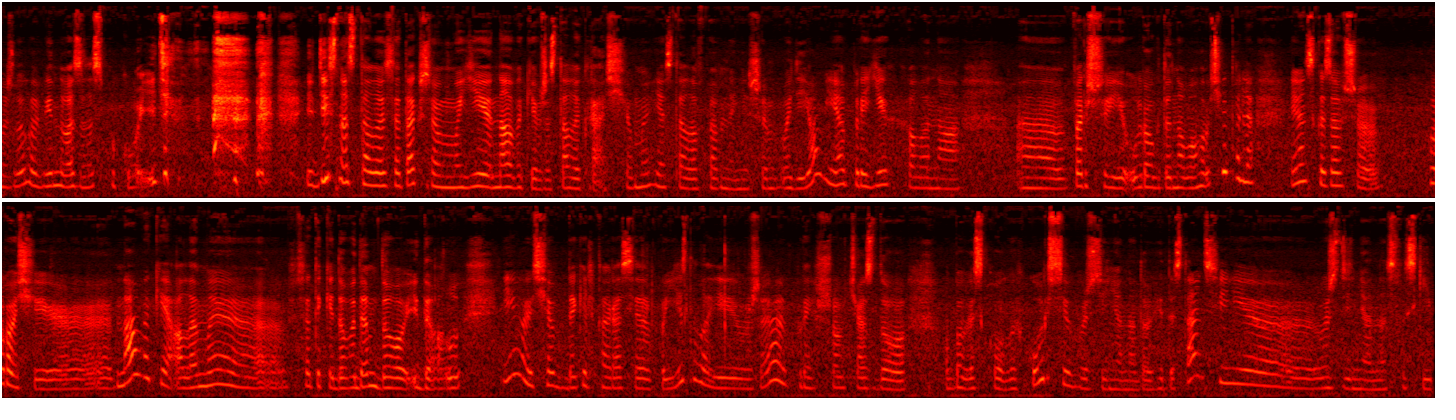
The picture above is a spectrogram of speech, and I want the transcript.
можливо, він вас заспокоїть. І дійсно сталося так, що мої навики вже стали кращими. Я стала впевненішим водієм. Я приїхала на е, перший урок до нового вчителя, і він сказав, що хороші е, навики, але ми все-таки доведемо до ідеалу. І ще декілька разів я поїздила, і вже прийшов час до обов'язкових курсів вождіння на довгі дистанції, е, вождіння на слизькій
